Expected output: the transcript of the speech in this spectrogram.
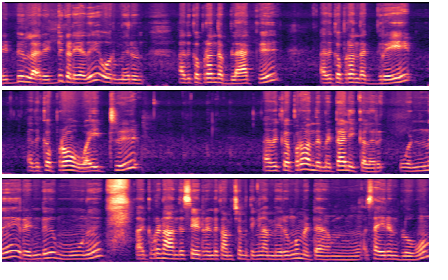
ரெட்டு இல்லை ரெட்டு கிடையாது. ஒரு மெரூன் அதுக்கப்புறம் அந்த பிளாக்கு அதுக்கப்புறம் அந்த க்ரே அதுக்கப்புறம் ஒயிட்டு அதுக்கப்புறம் அந்த மெட்டாலிக் கலரு. ஒன்று ரெண்டு மூணு. அதுக்கப்புறம் நான் அந்த சைடு ரெண்டு காமிச்சேன் பார்த்தீங்களா மெருங்கும் மெட்ட சைரன் ப்ளூவும்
